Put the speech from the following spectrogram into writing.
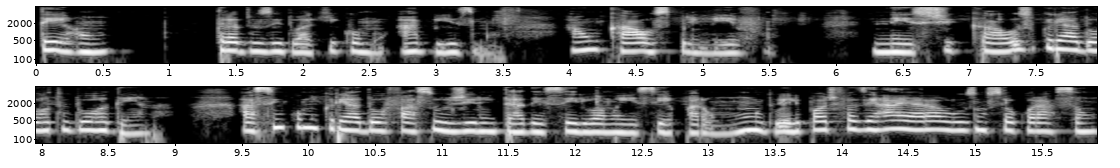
terron, traduzido aqui como abismo. Há um caos primevo Neste caos, o Criador tudo ordena. Assim como o Criador faz surgir o entardecer e o amanhecer para o mundo, ele pode fazer raiar a luz no seu coração,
